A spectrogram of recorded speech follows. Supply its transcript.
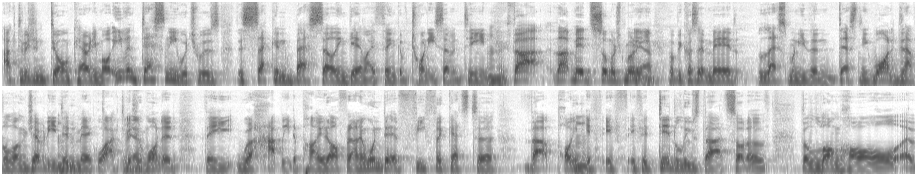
Activision don't care anymore. Even Destiny, which was the second best-selling game I think of 2017, mm-hmm. that that made so much money, Yeah. but because it made less money than Destiny One, it didn't have the longevity. It didn't make what Activision Yeah. wanted. They were happy to pie it off, and I wonder if FIFA gets to that point. Mm. If, if if it did lose that sort of the long haul uh,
